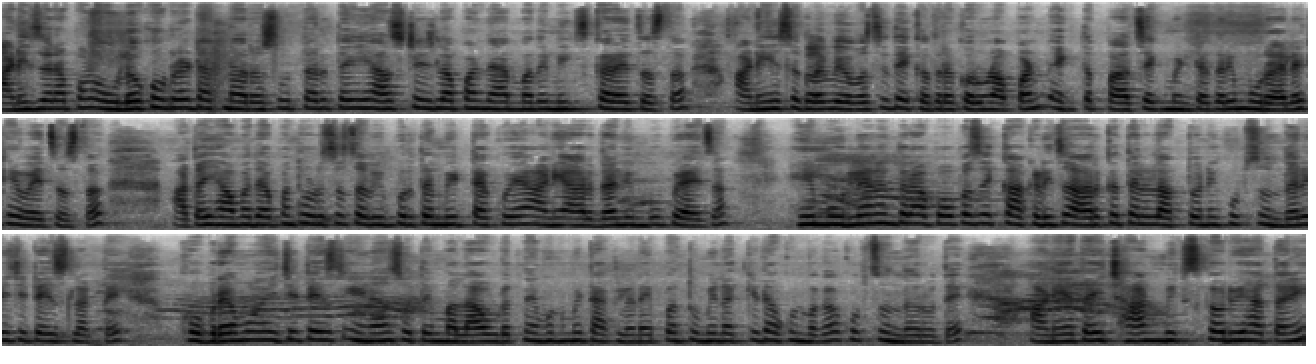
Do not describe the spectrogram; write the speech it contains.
आणि जर आपण ओलं खोबरं टाकणार असू तर ते ह्या स्टेजला पण त्यामध्ये मिक्स करायचं असतं. आणि हे सगळं व्यवस्थित एकत्र करून आपण एक तर पाच एक मिनटं तरी मुरायला ठेवायचं असतं. आता ह्यामध्ये आपण थोडंसं चवीपुरतं मीठ टाकूया आणि अर्धा लिंबू पिळायचा. हे मुरल्यानंतर आपोआपच एक काकडीचा अर्क त्याला लागतो आणि खूप सुंदर याची टेस्ट लागते. खोबऱ्यामुळे याची टेस्ट इनान्स होते. मला आवडत नाही म्हणून मी टाकलं नाही पण तुम्ही नक्की टाकून बघा. खूप सुंदर होते. आणि आता हे छान मिक्स करूया हाताने.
